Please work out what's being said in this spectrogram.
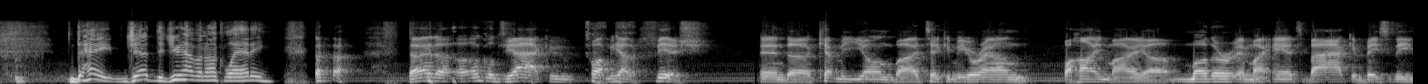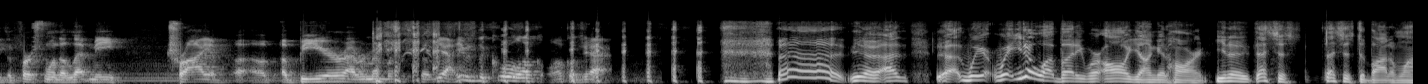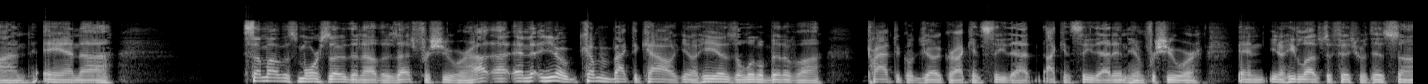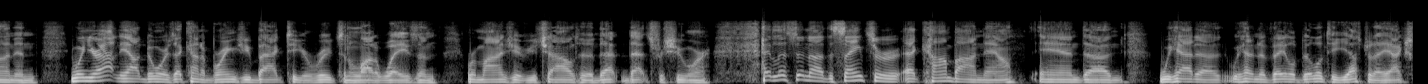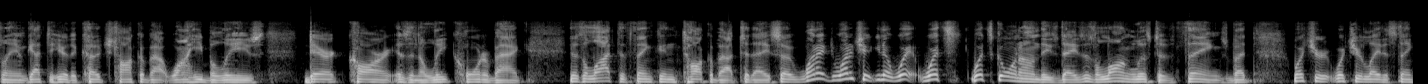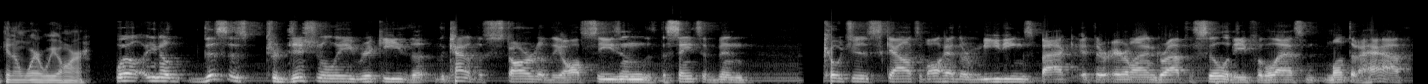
Hey, Jeff, did you have an Uncle Eddie? I had a, a, Uncle Jack who taught me how to fish and uh, kept me young by taking me around behind my uh, mother and my aunt's back, and basically the first one to let me try a, a, a beer. I remember. so yeah, he was the cool uncle, Uncle Jack. Uh, you know, I uh, we're, we you know what, buddy, we're all young at heart. You know, that's just that's just the bottom line, and uh, some of us more so than others. That's for sure. I, I, and you know, coming back to Kyle, you know, he is a little bit of a practical joker. I can see that. I can see that in him for sure. And you know, he loves to fish with his son. And when you're out in the outdoors, that kind of brings you back to your roots in a lot of ways and reminds you of your childhood. That that's for sure. Hey, listen, uh, the Saints are at combine now, and uh, we had a we had an availability yesterday actually, and got to hear the coach talk about why he believes Derek Carr is an elite quarterback. There's a lot to think and talk about today. So why don't why don't you you know what's what's going on these days? There's a long list of things, but what's your what's your latest thinking on where we are? Well, you know, this is traditionally Ricky the the kind of the start of the off season. The, the Saints have been coaches, scouts have all had their meetings back at their airline drive facility for the last month and a half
